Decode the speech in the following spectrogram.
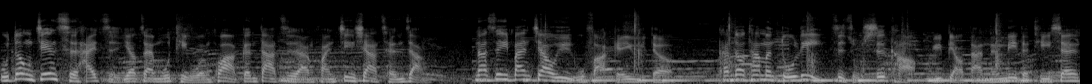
舞动坚持孩子要在母体文化跟大自然环境下成长，那是一般教育无法给予的。看到他们独立自主思考与表达能力的提升，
